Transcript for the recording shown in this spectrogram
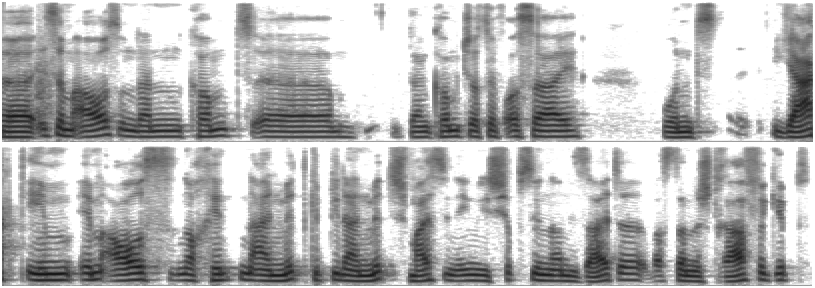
äh, ist im Aus und dann kommt, äh, dann kommt Joseph Osai und jagt ihm im Aus noch hinten einen mit, gibt ihn einen mit, schmeißt ihn irgendwie, schubst ihn an die Seite, was dann eine Strafe gibt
